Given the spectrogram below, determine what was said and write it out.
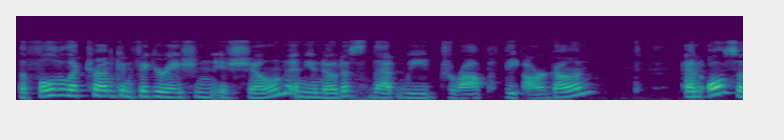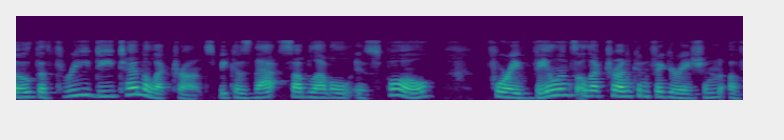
The full electron configuration is shown and you notice that we drop the argon and also the 3d10 electrons because that sublevel is full for a valence electron configuration of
